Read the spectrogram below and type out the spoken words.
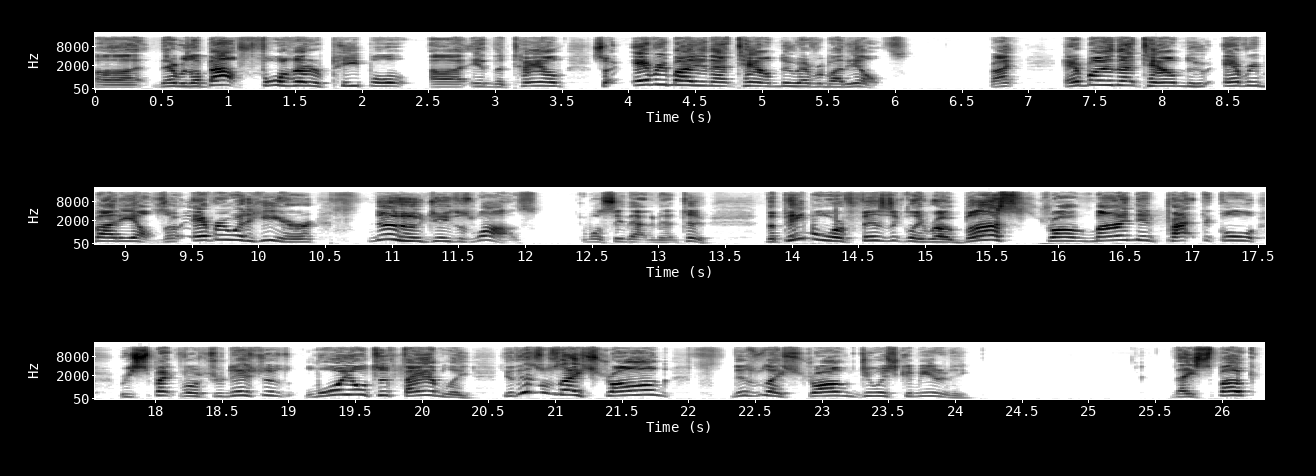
Uh, there was about 400 people uh, in the town, so everybody in that town knew everybody else, right? Everybody in that town knew everybody else. So everyone here knew who Jesus was. We'll see that in a minute too. The people were physically robust, strong minded, practical, respectful of traditions, loyal to family. Yeah, this was a strong, this was a strong Jewish community. They spoke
